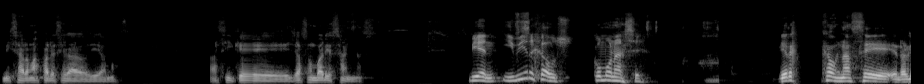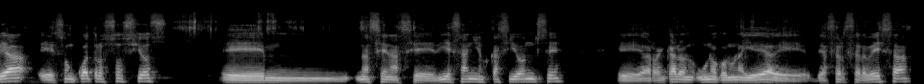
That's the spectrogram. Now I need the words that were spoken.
mis armas para ese lado, digamos. Así que ya son varios años. Bien, ¿y Beer cómo nace? Beer nace, en realidad eh, son cuatro socios, em, nacen hace 10 años, casi 11. Eh, arrancaron uno con una idea de, hacer cerveza,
